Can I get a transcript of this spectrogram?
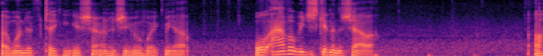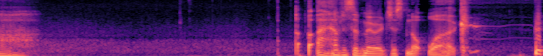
I wonder if taking a shower in a gym will wake me up. Well, how about we just get in the shower? Ah. Oh. How does a mirror just not work? you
